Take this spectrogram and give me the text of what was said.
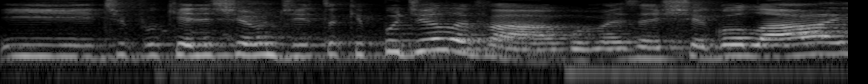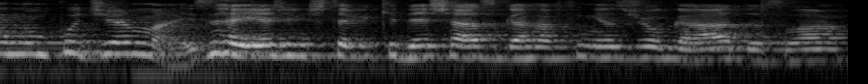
e, tipo, que eles tinham dito que podia levar água, mas aí chegou lá e não podia mais. Aí a gente teve que deixar as garrafinhas jogadas lá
